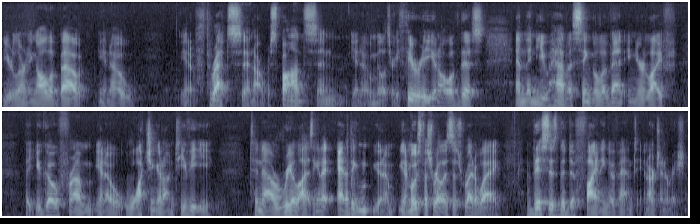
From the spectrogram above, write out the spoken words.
You're learning all about you know, you know threats and our response and you know military theory and all of this, and then you have a single event in your life that you go from you know watching it on TV to now realizing, and I, and I think you know, you know most of us realize this right away. This is the defining event in our generation.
